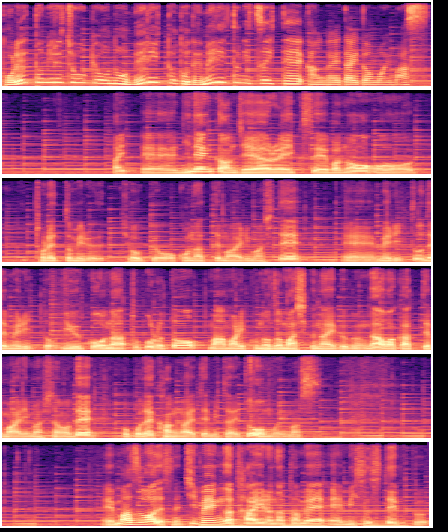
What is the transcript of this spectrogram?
トレッドミル調教のメリットとデメリットについて考えたいと思います。はい、えー、2年間 JRA 育成馬のトレッドミル調教を行ってまいりまして、えー、メリットデメリット有効なところと、まあ、まり望ましくない部分が分かってまいりましたのでここで考えてみたいと思います。えまずはですね地面が平らなため、えミスステップ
